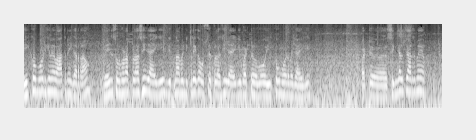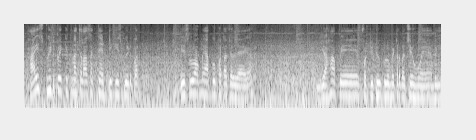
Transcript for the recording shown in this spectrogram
इको मोड की मैं बात नहीं कर रहा हूँ। रेंज तो थोड़ा प्लस ही जाएगी, जितना भी निकलेगा उससे प्लस ही जाएगी बट वो इको मोड में जाएगी। बट सिंगल चार्ज में हाई स्पीड पे कितना चला सकते हैं एट्टी की स्पीड पर, इस ब्लॉग में आपको पता चल जाएगा। यहाँ पे 42 किलोमीटर बचे हुए हैं, अभी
